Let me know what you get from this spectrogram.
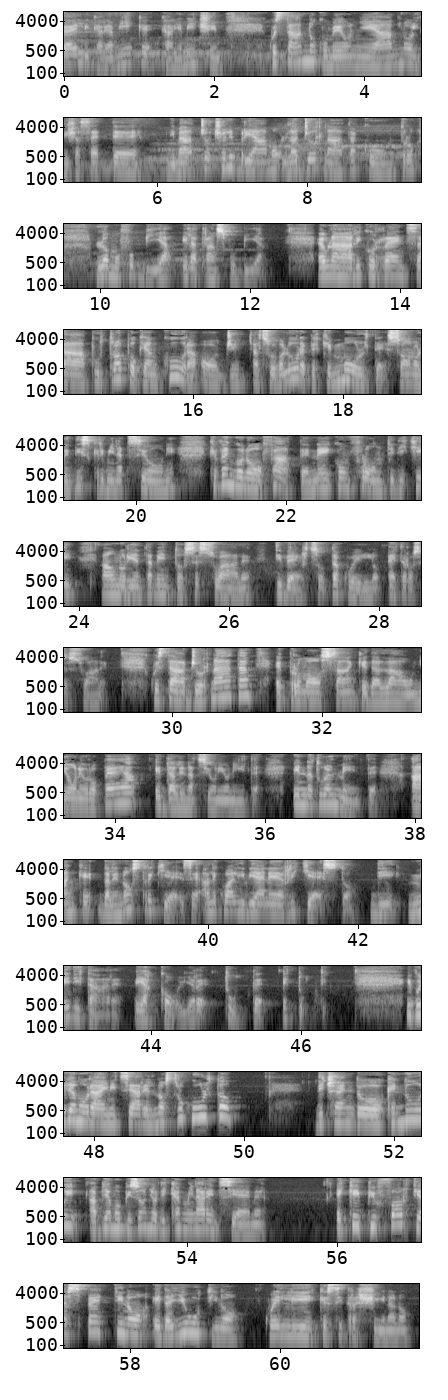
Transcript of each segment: fratelli, care amiche, cari amici. Quest'anno, come ogni anno, il 17 di maggio, celebriamo la giornata contro l'omofobia e la transfobia. È una ricorrenza purtroppo che ancora oggi ha il suo valore perché molte sono le discriminazioni che vengono fatte nei confronti di chi ha un orientamento sessuale diverso da quello eterosessuale. Questa giornata è promossa anche dalla Unione Europea e dalle Nazioni Unite e naturalmente anche dalle nostre chiese alle quali viene richiesto di meditare e accogliere tutte e tutti. E vogliamo ora iniziare il nostro culto dicendo che noi abbiamo bisogno di camminare insieme e che i più forti aspettino ed aiutino quelli che si trascinano.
